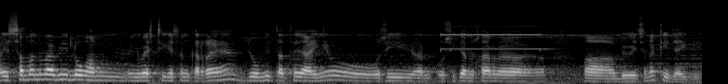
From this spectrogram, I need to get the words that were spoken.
है, इस संबंध में अभी लोग हम इन्वेस्टिगेशन कर रहे हैं। जो भी तथ्य आएँगे, वो उसी उसी के अनुसार विवेचना की जाएगी।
